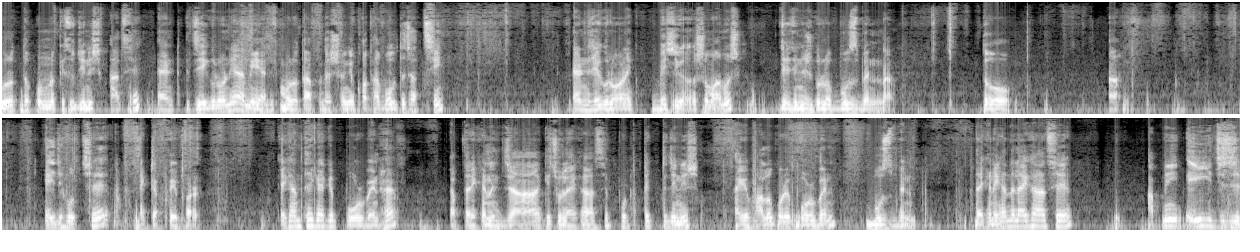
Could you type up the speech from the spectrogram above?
গুরুত্বপূর্ণ কিছু জিনিস আছে এন্ড যেগুলো নিয়ে আমি মূলত আপনাদের সঙ্গে কথা বলতে চাচ্ছি এন্ড যেগুলো অনেক বেশি অংশ মানুষ যে জিনিসগুলো বুঝবেন না। তো এই যে হচ্ছে একটা পেপার এখান থেকে আগে পড়বেন হ্যাঁ? আপনার এখানে যা কিছু লেখা আছে, প্রত্যেকটা জিনিস আগে ভালো করে পড়বেন, বুঝবেন। দেখেন, এখানে লেখা আছে আপনি এই যে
